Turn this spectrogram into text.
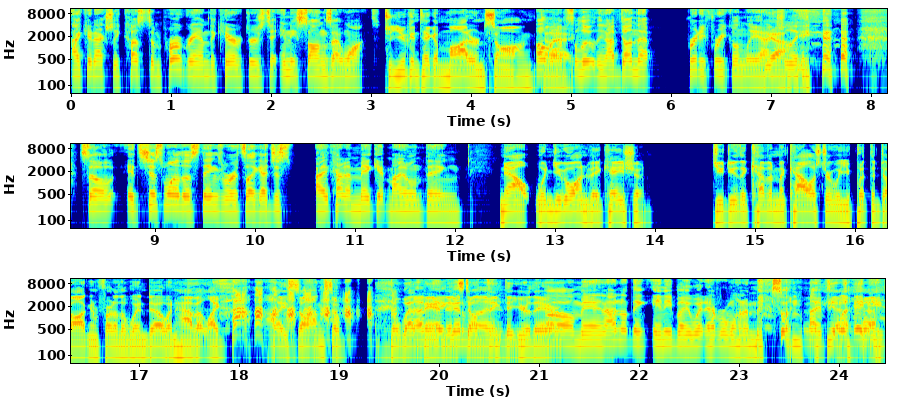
I can actually custom program the characters to any songs I want. So you can take a modern song. Oh, today. absolutely. And I've done that pretty frequently actually. Yeah. so it's just one of those things where it's like I just I kind of make it my own thing. Now, when you go on vacation, do you do the Kevin McCallister where you put the dog in front of the window and have it like play songs so the wet That'd be a bandits don't one. think that you're there? Oh man, I don't think anybody would ever want to mess with my place.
